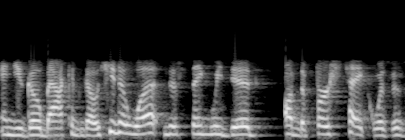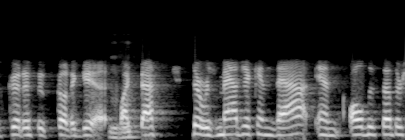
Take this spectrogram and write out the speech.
and you go back and go you know what? This thing we did on the first take was as good as it's going to get. Mm-hmm. like that's there was magic in that and all this other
